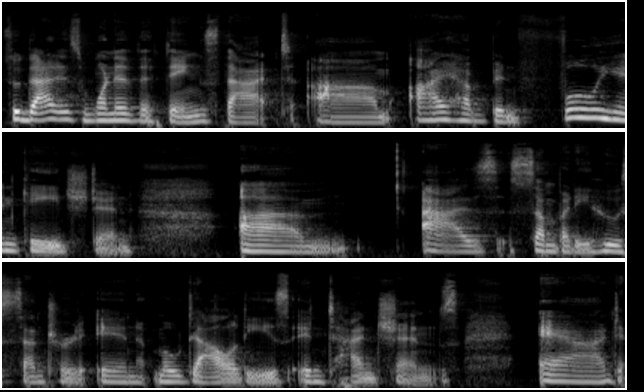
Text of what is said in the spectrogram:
So that is one of the things that um, I have been fully engaged in. Um, as somebody who's centered in modalities, intentions, and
